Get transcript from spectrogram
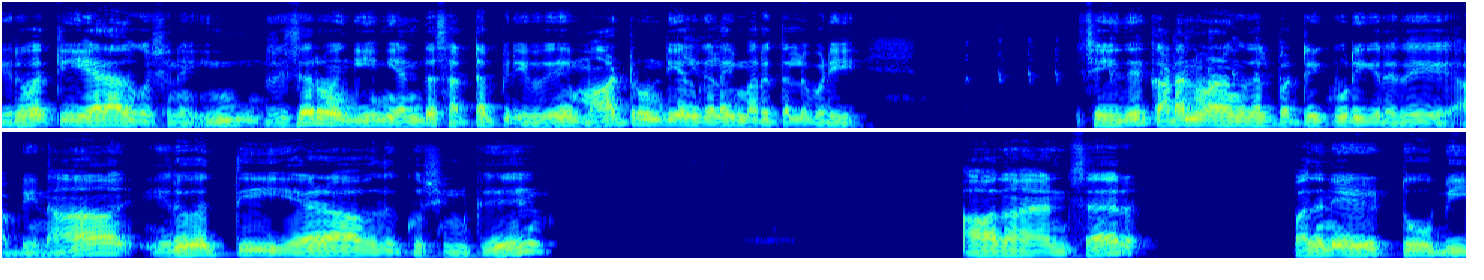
இருபத்தி ஏழாவது கொஷின் இந் ரிசர்வ் வங்கியின் எந்த சட்டப்பிரிவு மாற்று உண்டியல்களை மறுத்தள்ளுபடி செய்து கடன் வழங்குதல் பற்றி கூறுகிறது? அப்படின்னா இருபத்தி ஏழாவது கொஷினுக்கு ஆதான் ஆன்சர் பதினேழு டூ பி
